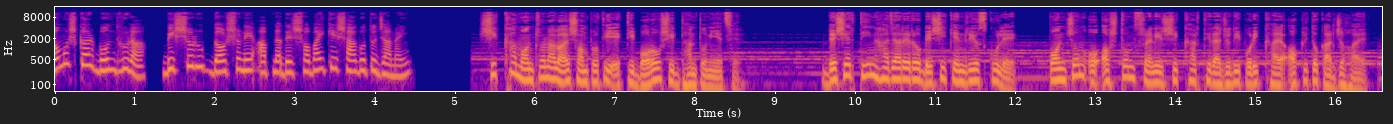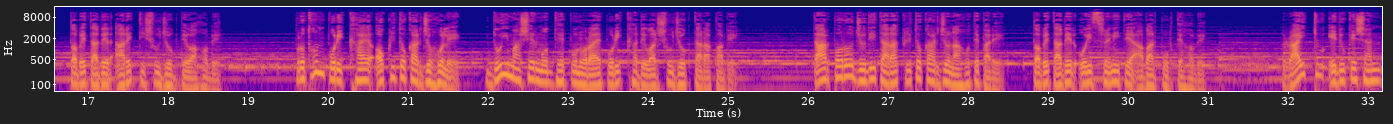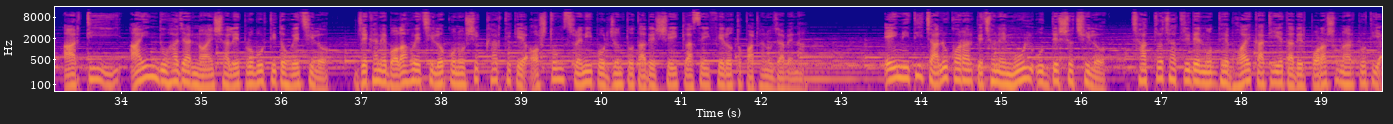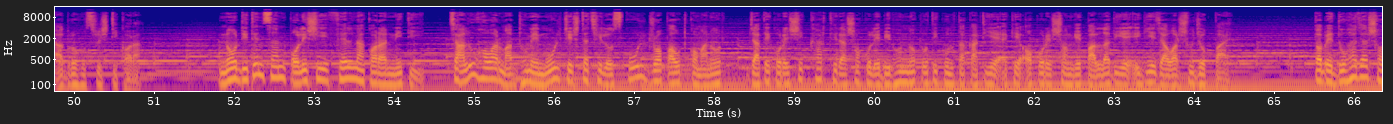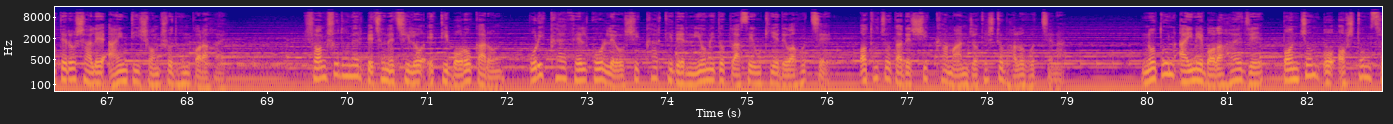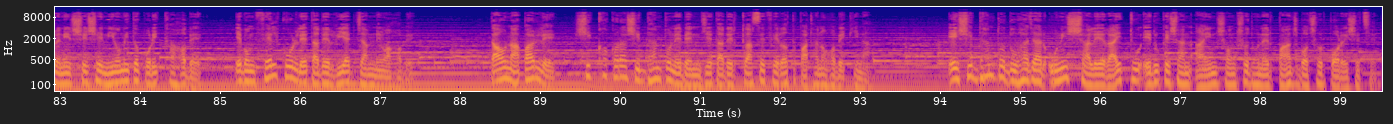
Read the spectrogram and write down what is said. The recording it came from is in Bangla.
নমস্কার বন্ধুরা, বিশ্বরূপ দর্শনে আপনাদের সবাইকে স্বাগত জানাই। শিক্ষা মন্ত্রণালয় সম্প্রতি একটি বড় সিদ্ধান্ত নিয়েছে। দেশের তিন হাজারেরও বেশি কেন্দ্রীয় স্কুলে পঞ্চম ও অষ্টম শ্রেণির শিক্ষার্থীরা যদি পরীক্ষায় অকৃতকার্য হয়, তবে তাদের আরেকটি সুযোগ দেওয়া হবে। প্রথম পরীক্ষায় অকৃতকার্য হলে দুই মাসের মধ্যে পুনরায় পরীক্ষা দেওয়ার সুযোগ তারা পাবে। তারপরও যদি তারা কৃতকার্য না হতে পারে তবে তাদের ওই শ্রেণীতে আবার পড়তে হবে। Right to education R T E আইন দু হাজার নয় সালে প্রবর্তিত হয়েছিল, যেখানে বলা হয়েছিল কোনো শিক্ষার্থীকে অষ্টম শ্রেণি পর্যন্ত তাদের সেই ক্লাসেই ফেরত পাঠানো যাবে না। এই নীতি চালু করার পেছনে মূল উদ্দেশ্য ছিল ছাত্রছাত্রীদের মধ্যে ভয় কাটিয়ে তাদের পড়াশোনার প্রতি আগ্রহ সৃষ্টি করা। নো ডিটেনশন পলিসি ফেল না করার নীতি চালু হওয়ার মাধ্যমে মূল চেষ্টা ছিল স্কুল ড্রপ আউট কমানোর যাতে করে শিক্ষার্থীরা সকলে বিভিন্ন প্রতিকূলতা কাটিয়ে একে অপরের সঙ্গে পাল্লা দিয়ে এগিয়ে যাওয়ার সুযোগ পায়। তবে দু হাজার সতেরো সালে আইনটি সংশোধন করা হয়। সংশোধনের পেছনে ছিল একটি বড় কারণ, পরীক্ষায় ফেল করলেও শিক্ষার্থীদের নিয়মিত ক্লাসে উঠিয়ে দেওয়া হচ্ছে, অথচ তাদের শিক্ষা মান যথেষ্ট ভালো হচ্ছে না। নতুন আইনে বলা হয় যে, পঞ্চম ও অষ্টম শ্রেণির শেষে নিয়মিত পরীক্ষা হবে এবং ফেল করলে তাদের রিএক্সাম নেওয়া হবে। তাও না পারলে শিক্ষকরা সিদ্ধান্ত নেবেন যে তাদের ক্লাসে ফেরত পাঠানো হবে কিনা। এই সিদ্ধান্ত দু হাজার উনিশ সালে রাইট টু এডুকেশন আইন সংশোধনের পাঁচ বছর পর এসেছে।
